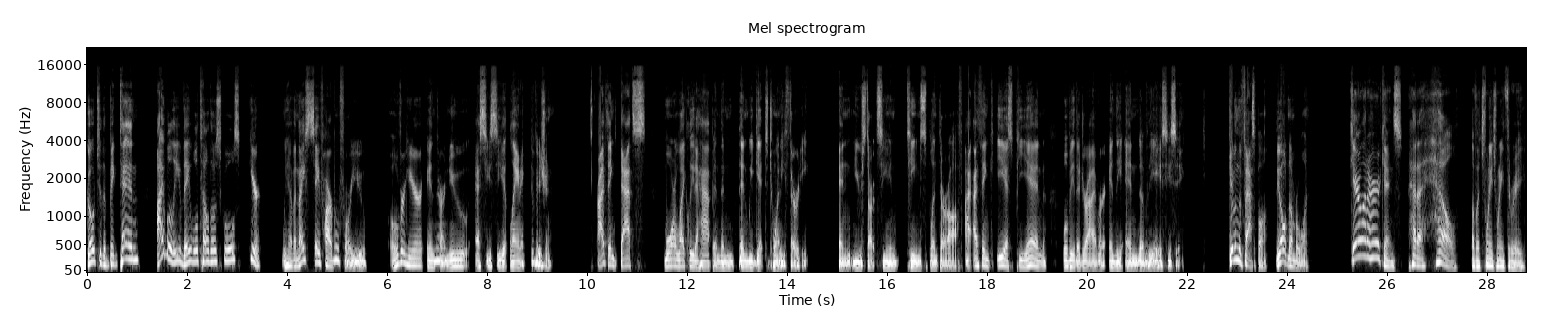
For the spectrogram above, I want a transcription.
go to the Big Ten, I believe they will tell those schools here, we have a nice safe harbor for you over here in our new SEC Atlantic division. I think that's more likely to happen than than we get to 2030 and you start seeing teams splinter off. I, I think ESPN will be the driver in the end of the ACC. Give them the fastball, the old number one. Carolina Hurricanes had a hell of a 2023.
